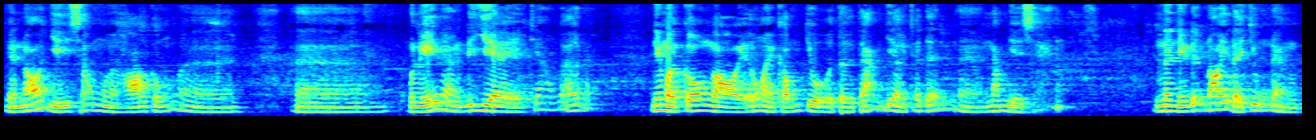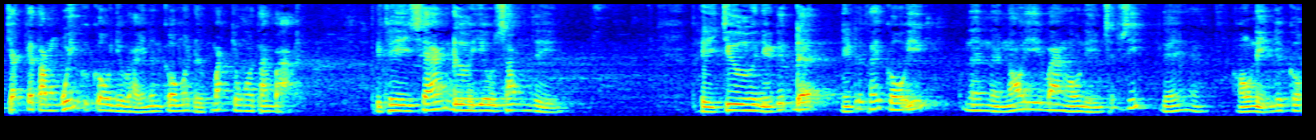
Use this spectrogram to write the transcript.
Và nói vậy xong rồi họ cũng à, à, mình nghĩ là đi về chứ không có ở đó. Nhưng mà cô ngồi ở ngoài cổng chùa từ 8 giờ cho đến à, 5 giờ sáng. Nên những đức nói với đại chúng rằng chắc cái tâm quyết của cô như vậy nên cô mới được mắc trong ngôi tam bảo thì khi sáng đưa vô xong thì thì chưa những đức đến những đức thấy cô yếu nên là nói với ban hộ niệm sắp xếp để hộ niệm cho cô.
